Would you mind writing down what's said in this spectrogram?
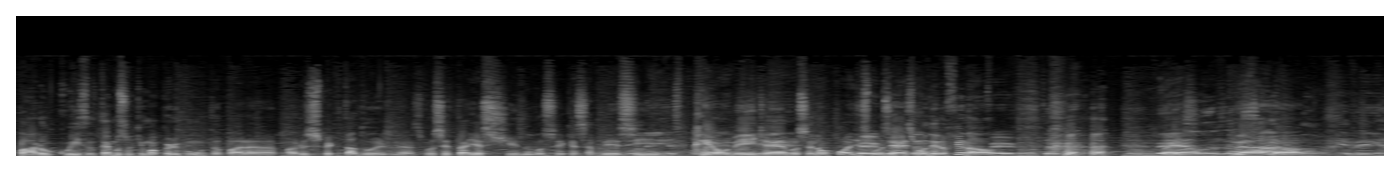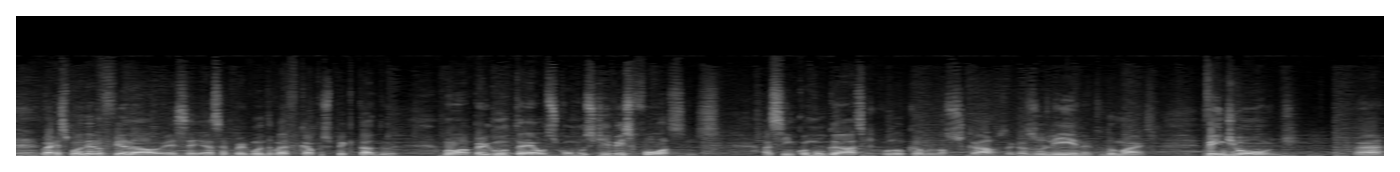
para o quiz, temos aqui uma pergunta para, para os espectadores, né? Se você está aí assistindo, você quer saber se realmente porque é, você não pode responder, você vai responder no final. Pergunta do, Melo já não, sabe não. como que vem, né? Vai responder no final, essa, essa pergunta vai ficar para o espectador. Bom, a pergunta é, os combustíveis fósseis, assim como o gás que colocamos nos nossos carros, a gasolina e tudo mais, vem de onde? Né?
